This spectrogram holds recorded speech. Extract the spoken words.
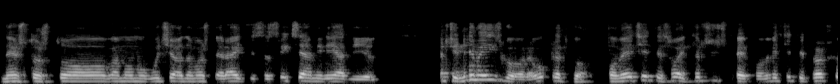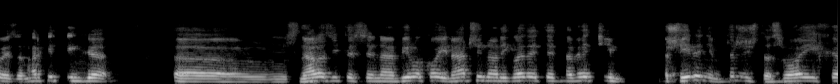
nešto što vam omogućava da možete raditi sa svih 7 milijardi ljudi. Znači, nema izgovora, ukratko, povećajte svoje tržište, povećajte troškove za marketing, e, snalazite se na bilo koji način, ali gledajte da većim širenjem tržišta svojih e,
